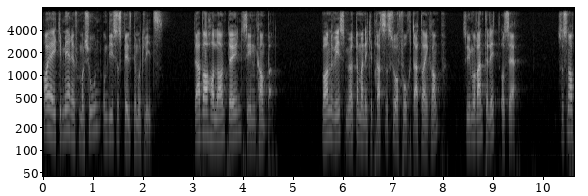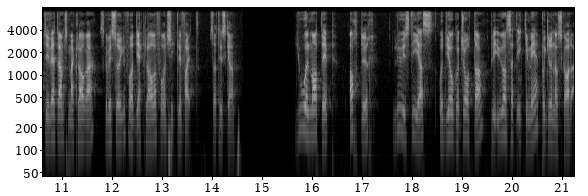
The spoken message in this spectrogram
har jeg ikke mer informasjon om de som spilte mot Leeds. Det er bare halvannet døgn siden kampen. Vanligvis møter man ikke pressen så fort etter en kamp, så vi må vente litt og se. Så snart vi vet hvem som er klare, skal vi sørge for at de er klare for en skikkelig fight, sa tyskeren. Joel Matip, Arthur, Louis Diaz og Diogo Jota blir uansett ikke med pga. skade.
